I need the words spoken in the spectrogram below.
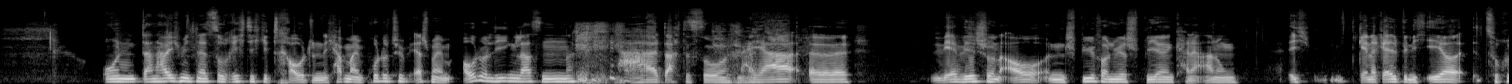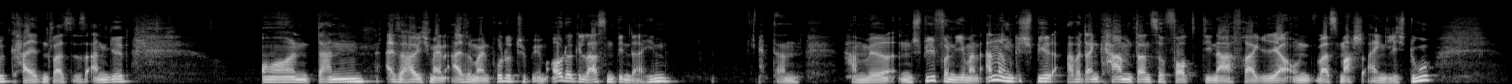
Und dann habe ich mich nicht so richtig getraut und ich habe meinen Prototyp erstmal im Auto liegen lassen. Ja, dachte so, naja, äh, wer will schon auch ein Spiel von mir spielen? Keine Ahnung. Ich generell bin ich eher zurückhaltend, was es angeht. Und dann, also habe ich mein, also mein Prototyp im Auto gelassen, bin dahin. Dann haben wir ein Spiel von jemand anderem gespielt, aber dann kam dann sofort die Nachfrage, ja, und was machst eigentlich du?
